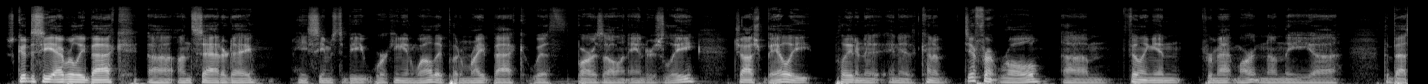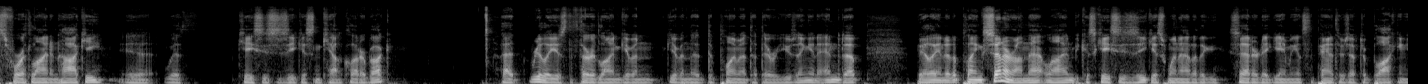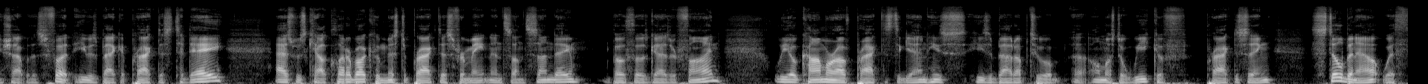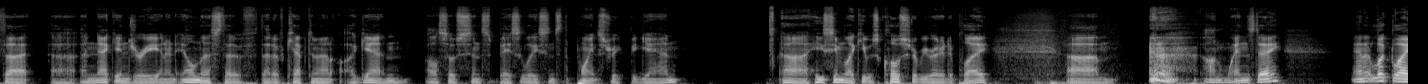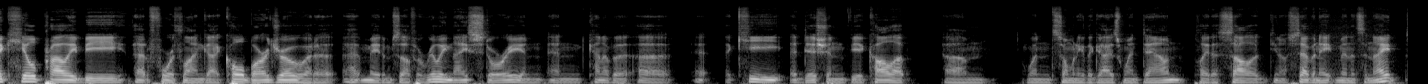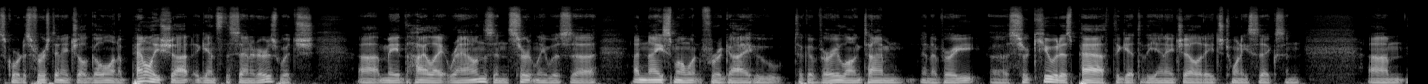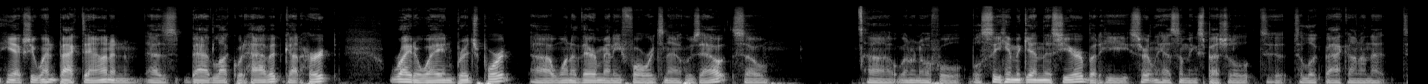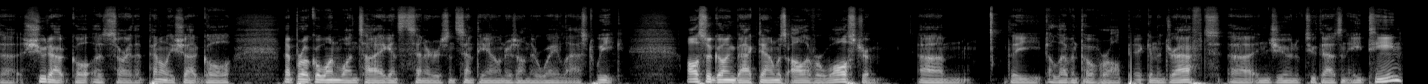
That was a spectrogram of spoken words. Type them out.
it's good to see Eberle back uh, on Saturday. He seems to be working in well. They put him right back with Barzal and Anders Lee. Josh Bailey played in a in a kind of different role, um, filling in for Matt Martin on the uh, the best fourth line in hockey uh, with Casey Cizikas and Cal Clutterbuck. That really is the third line given given the deployment that they were using, and ended up Bailey ended up playing center on that line because Casey Cizikas went out of the Saturday game against the Panthers after blocking a shot with his foot. He was back at practice today, as was Cal Clutterbuck, who missed a practice for maintenance on Sunday. Both those guys are fine. Leo Komarov practiced again. He's he's about up to a, almost a week of practicing. Still been out with uh, uh, a neck injury and an illness that have that have kept him out again. Also since basically since the point streak began. Uh, he seemed like he was closer to be ready to play um, on Wednesday. And it looked like he'll probably be that fourth line guy. Cole Bardreau, who had, a, had made himself a really nice story and, and kind of a, a, a key addition via call up um, when so many of the guys went down. Played a solid, you know, seven eight minutes a night. Scored his first NHL goal on a penalty shot against the Senators, which uh, made the highlight rounds, and certainly was uh, a nice moment for a guy who took a very long time and a very uh, circuitous path to get to the NHL at age 26. And um, he actually went back down, and as bad luck would have it, got hurt right away in Bridgeport. Uh, one of their many forwards now who's out. So uh, I don't know if we'll we'll see him again this year, but he certainly has something special to, to look back on on that uh, shootout goal. Uh, sorry, that penalty shot goal that broke a one-one tie against the Senators and sent the Islanders on their way last week. Also going back down was Oliver Wahlstrom, um, the 11th overall pick in the draft uh, in June of 2018.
